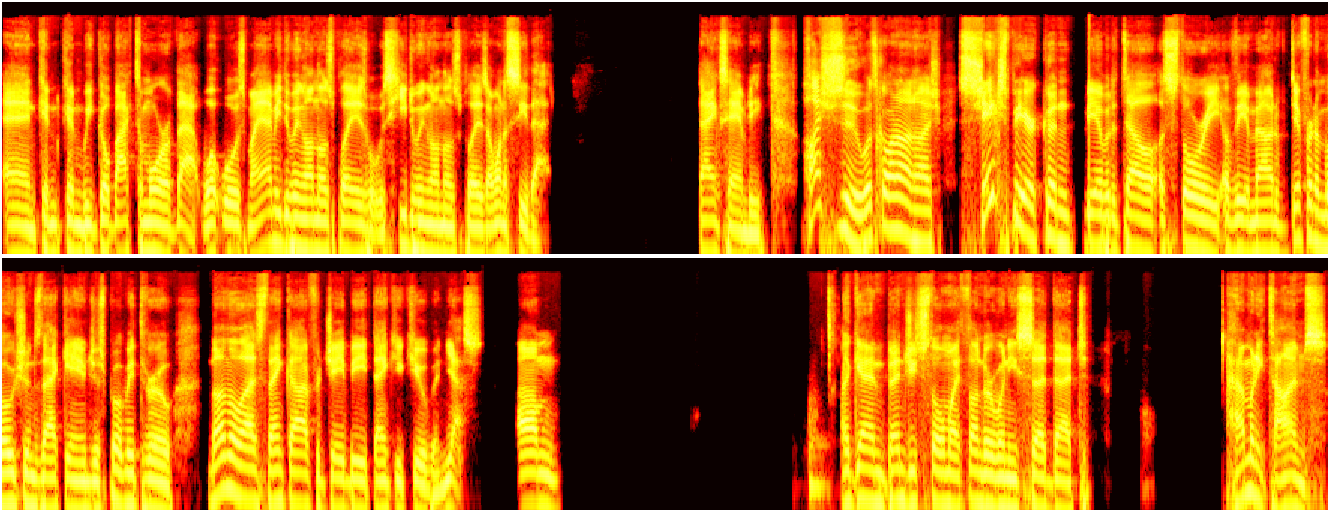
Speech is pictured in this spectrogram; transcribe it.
And can can we go back to more of that? What, what was Miami doing on those plays? What was he doing on those plays? I want to see that. Thanks, Hamdy. Hush Zoo, what's going on, Hush? Shakespeare couldn't be able to tell a story of the amount of different emotions that game just put me through. Nonetheless, thank God for JB. Thank you, Cuban. Yes. Um, again, Benji stole my thunder when he said that. How many times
